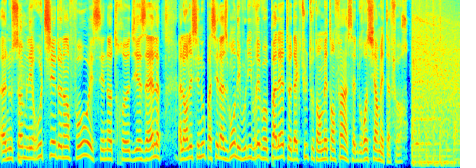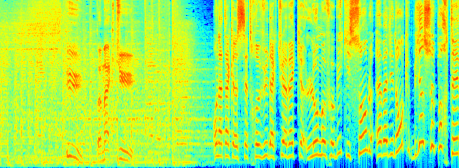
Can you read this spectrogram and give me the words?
Euh, Nous sommes les routiers de l'info et c'est notre diesel. Alors laissez-nous passer la seconde et vous livrer vos palettes d'actu tout en mettant fin à cette grossière métaphore. U comme actu. On attaque cette revue d'actu avec l'homophobie qui semble, eh ben dis donc, bien se porter.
